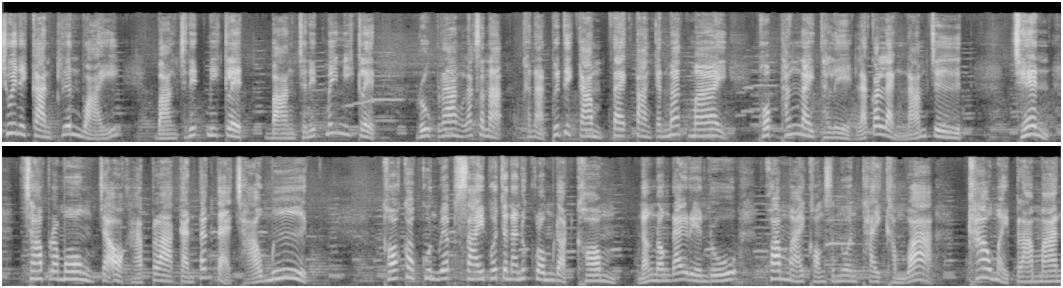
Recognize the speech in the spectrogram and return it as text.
ช่วยในการเคลื่อนไหว บางชนิดมีเกล็ด บางชนิดไม่มีเกล็ด รูปร่างลักษณะขนาดพฤติกรรมแตกต่างกันมากมาย พบทั้งในทะเลและก็แหล่งน้ำจืด เช่น ชาวประมงจะออกหาปลากันตั้งแต่เช้ามืดขอขอบคุณเว็บไซต์พจนานุกรม .com น้อง ๆ ได้เรียนรู้ความหมายของสำนวนไทยคำว่า ข้าวใหม่ปลามัน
